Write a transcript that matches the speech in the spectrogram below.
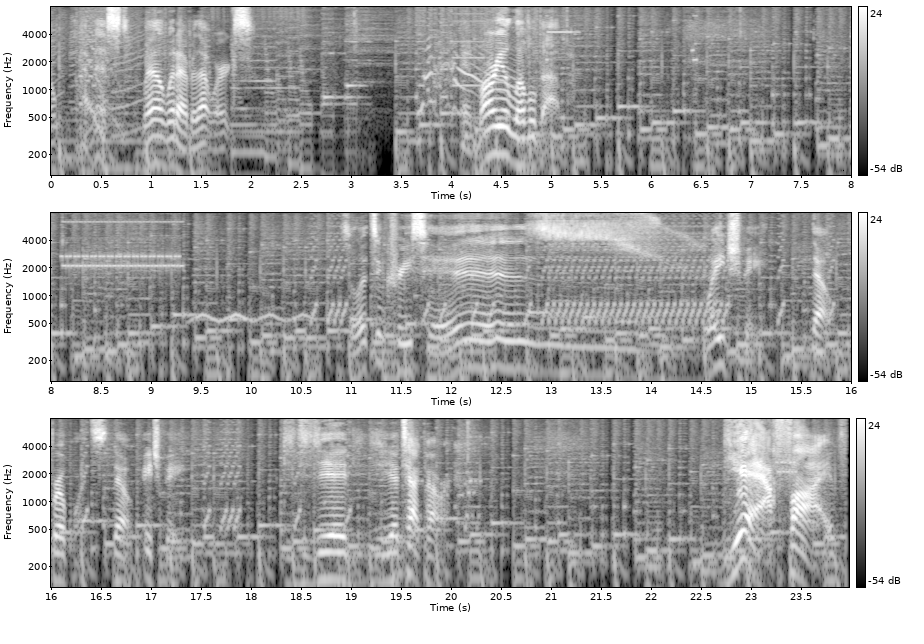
Oh, I missed. Well, whatever. That works. And Mario leveled up. So let's increase his HP. No, bro points. No, HP. D attack power. Yeah, five.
